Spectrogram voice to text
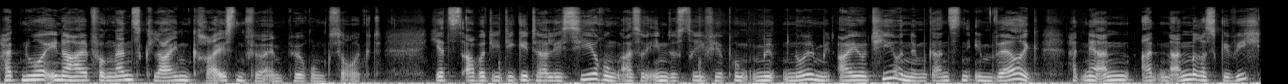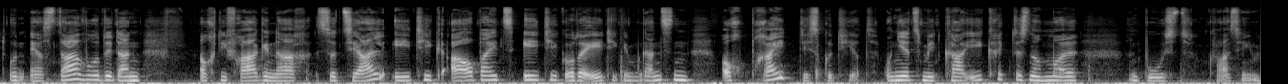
hat nur innerhalb von ganz kleinen Kreisen für Empörung gesorgt. Jetzt aber die Digitalisierung, also Industrie 4.0 mit IoT und dem Ganzen im Werk, hat, eine, hat ein anderes Gewicht und erst da wurde dann auch die Frage nach Sozialethik, Arbeitsethik oder Ethik im Ganzen auch breit diskutiert. Und jetzt mit KI kriegt es nochmal einen Boost quasi.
